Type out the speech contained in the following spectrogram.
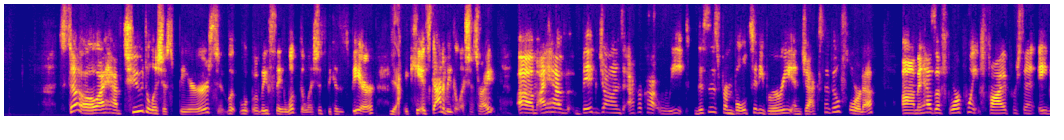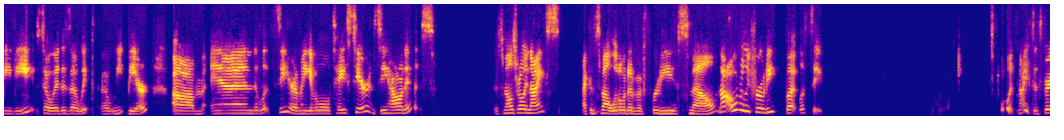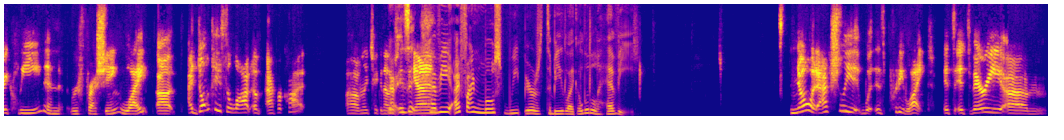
So I have two delicious beers. At least they look delicious because it's beer. Yeah. it it's got to be delicious, right? Um, I have Big John's Apricot Wheat. This is from Bold City Brewery in Jacksonville, Florida. Um, it has a 4.5% ABV, so it is a wheat, a wheat beer. Um, and let's see here. Let me give a little taste here and see how it is. It smells really nice. I can smell a little bit of a fruity smell. Not overly fruity, but let's see. Oh, it's nice. It's very clean and refreshing, light. Uh, I don't taste a lot of apricot. Um, let me take another Now, is it again. heavy? I find most wheat beers to be like a little heavy. No, it actually is pretty light. It's it's very um,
